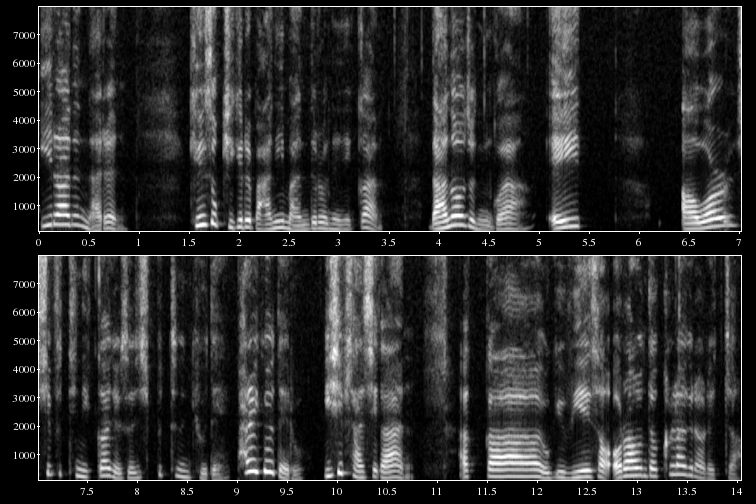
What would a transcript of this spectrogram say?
일하는 날은 계속 기계를 많이 만들어내니까 나눠준 거야. 8 hour shift니까 여기서는 shift는 교대 8교대로 24시간 아까 여기 위에서 the clock이라고 그랬죠.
